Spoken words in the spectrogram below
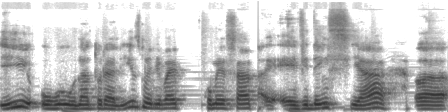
e o naturalismo ele vai começar a evidenciar uh,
